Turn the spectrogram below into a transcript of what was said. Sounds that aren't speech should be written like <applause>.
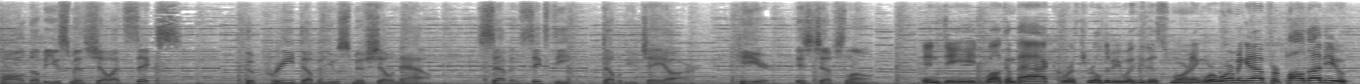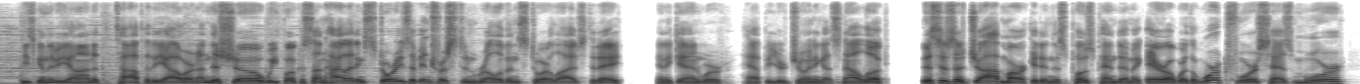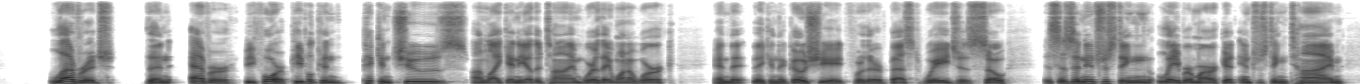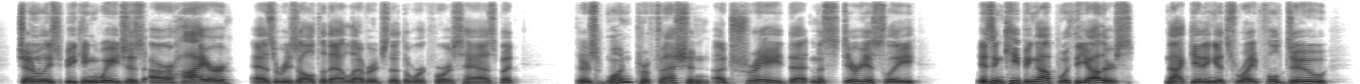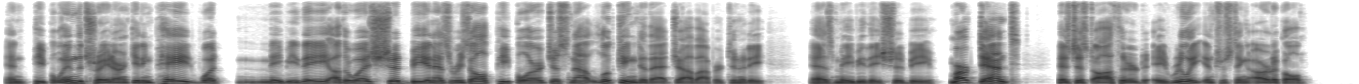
Paul W. Smith Show at 6? The pre W. Smith Show now, 760 WJR. Here is Jeff Sloan. Indeed. Welcome back. We're thrilled to be with you this morning. We're warming it up for Paul W. He's going to be on at the top of the hour. And on this show, we focus on highlighting stories of interest and relevance to our lives today. And again, we're happy you're joining us. Now, look, this is a job market in this post pandemic era where the workforce has more leverage than ever before. People can pick and choose, unlike any other time, where they want to work and they can negotiate for their best wages. So, this is an interesting labor market, interesting time. Generally speaking, wages are higher as a result of that leverage that the workforce has. But there's one profession, a trade that mysteriously isn't keeping up with the others, not getting its rightful due and people in the trade aren't getting paid what maybe they otherwise should be. And as a result, people are just not looking to that job opportunity as maybe they should be. Mark Dent has just authored a really interesting article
